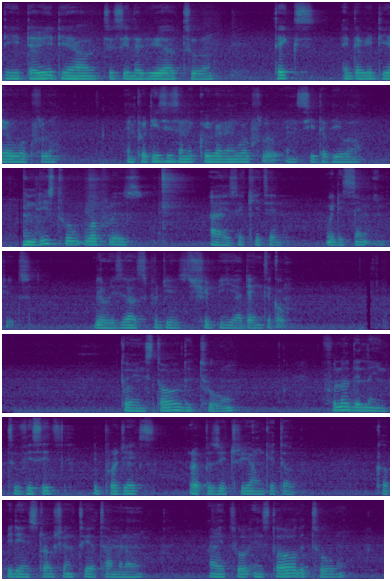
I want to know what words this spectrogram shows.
The WDL to CWL tool takes a WDL workflow and produces an equivalent workflow in CWL. And these two workflows are executed with the same inputs. The results produced should be identical. To install the tool, follow the link to visit the project's repository on GitHub. Copy the instructions to your terminal and it will install the tool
